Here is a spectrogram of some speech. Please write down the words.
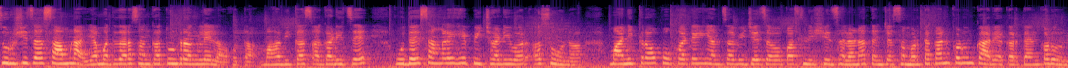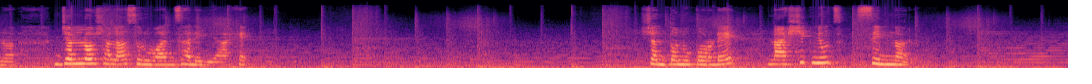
चुरशीचा सामना या मतदारसंघातून रंगलेला होता. महाविकास आघाडीचे उदय सांगळे हे पिछाडीवर असून माणिकराव कोकाटे यांचा विजय जवळपास निश्चित झाल्यानं त्यांच्या समर्थकांकडून कार्यकर्त्यांकडून जल्लोषाला सुरुवात झालेली आहे. शंतनू कोरडे नाशिक न्यूज सिन्नर.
